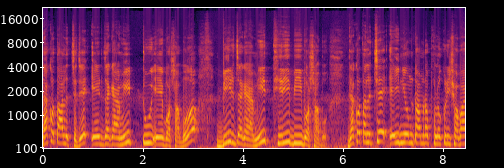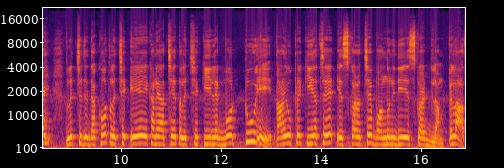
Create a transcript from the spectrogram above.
দেখো তাহলে হচ্ছে যে, এর জায়গায় আমি টু এ বসাবো বির জায়গায় আমি থ্রি বি বসাবো। দেখো তাহলে হচ্ছে এই নিয়মটা আমরা ফলো করি সবাই। তাহলে হচ্ছে যে, দেখো তাহলে হচ্ছে এ এখানে আছে, তাহলে হচ্ছে কি লিখব? টু এ তার উপরে কি আছে? স্কোয়ার আছে বন্ধনী দিয়ে স্কোয়ার দিলাম প্লাস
